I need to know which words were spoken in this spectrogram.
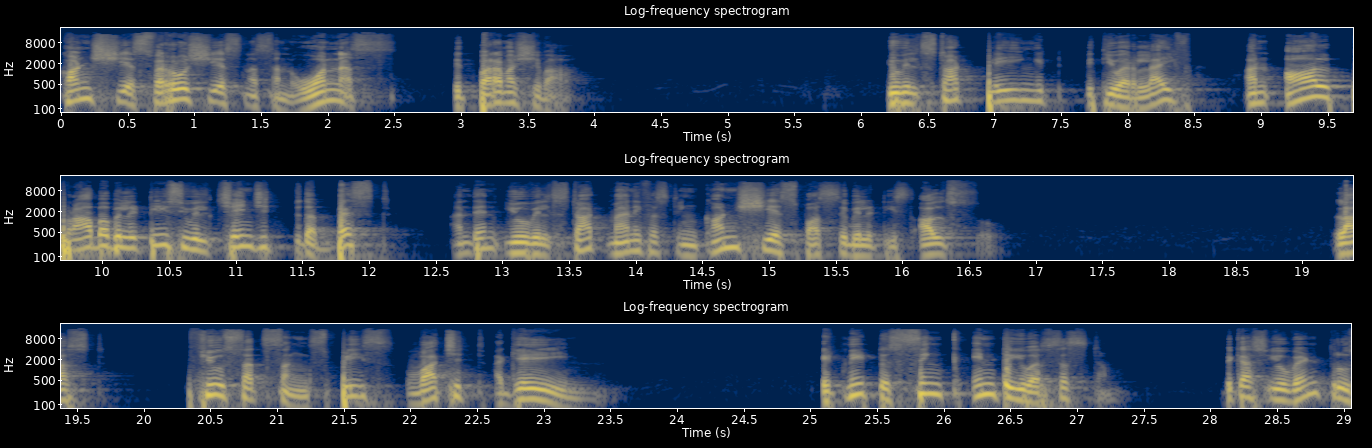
conscious ferociousness, and oneness with Paramashiva. You will start playing it with your life, and all probabilities you will change it to the best, and then you will start manifesting conscious possibilities also. Last few satsangs, please watch it again. It need to sink into your system because you went through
